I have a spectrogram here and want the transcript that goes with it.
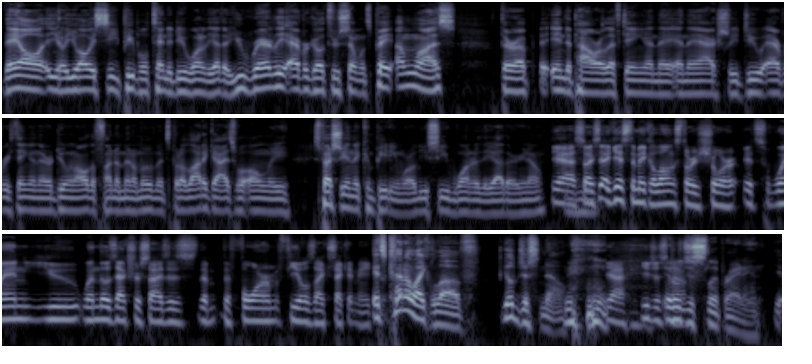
they all you know you always see people tend to do one or the other. You rarely ever go through someone's page unless they're up into powerlifting and they and they actually do everything and they're doing all the fundamental movements. But a lot of guys will only, especially in the competing world, you see one or the other. You know, Yeah, so I guess to make a long story short, it's when you when those exercises the the form feels like second nature. it's kind of like love. You'll just know. yeah, you just It'll know. just slip right in, Yeah.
